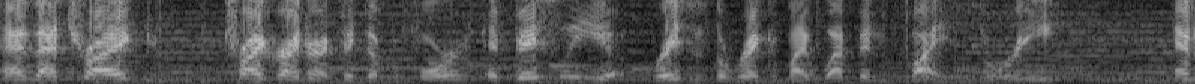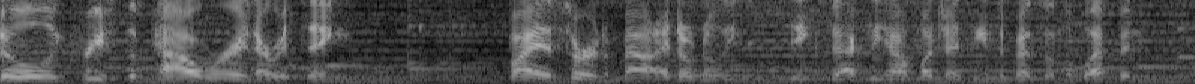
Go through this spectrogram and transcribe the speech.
And that tri Tri-Grinder I picked up before, it basically raises the rank of my weapon by 3, and it'll increase the power and everything by a certain amount. I don't know exactly how much, I think it depends on the weapon.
